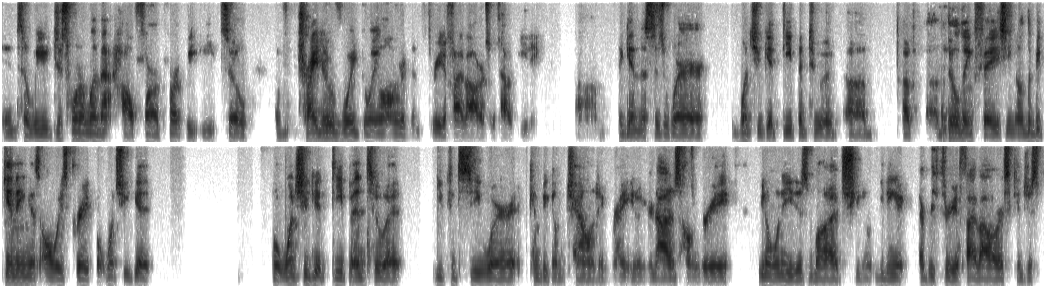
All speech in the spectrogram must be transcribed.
and so we just want to limit how far apart we eat. So try to avoid going longer than three to five hours without eating. Um, again, this is where once you get deep into a, a, a, building phase, you know, the beginning is always great, but once you get, but once you get deep into it, you can see where it can become challenging, right? You know, you're not as hungry, you don't want to eat as much, you know, eating it every three to five hours can just,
